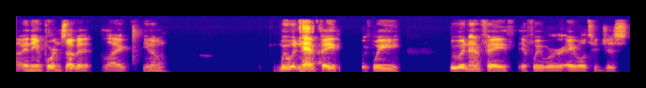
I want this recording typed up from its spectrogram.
and the importance of it. Like you know, we wouldn't Yeah. have faith if we we wouldn't have faith if we were able to just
